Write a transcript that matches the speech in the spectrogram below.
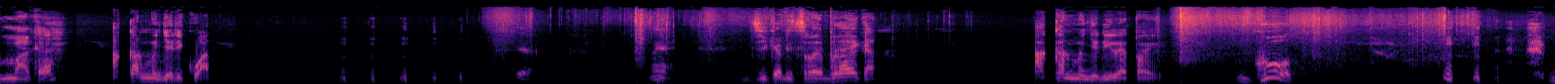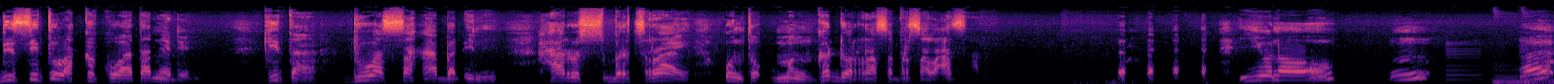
maka, Akan menjadi kuat. nih, jika dicerai-beraikan, Akan menjadi letoy. Good. Di situlah kekuatannya, Din. Kita, dua sahabat ini, harus bercerai untuk menggedor rasa bersalah Azam. you know? Hmm? Hah?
